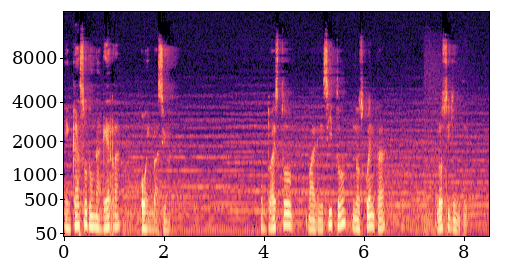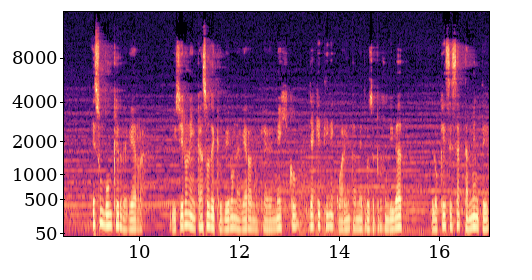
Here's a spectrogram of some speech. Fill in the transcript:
en caso de una guerra o invasión. Junto a esto, Mariecito nos cuenta lo siguiente. Es un búnker de guerra, lo hicieron en caso de que hubiera una guerra nuclear en México, ya que tiene 40 metros de profundidad, lo que es exactamente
